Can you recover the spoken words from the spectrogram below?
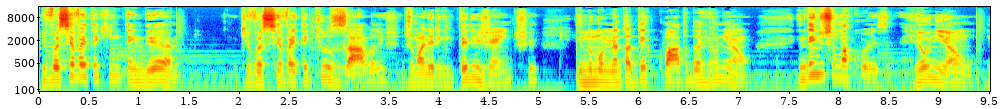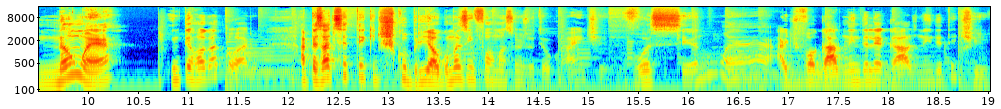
E você vai ter que entender que você vai ter que usá-las de maneira inteligente e no momento adequado da reunião. Entende-se uma coisa: reunião não é interrogatório. Apesar de você ter que descobrir algumas informações do teu cliente, você não é advogado, nem delegado, nem detetive.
